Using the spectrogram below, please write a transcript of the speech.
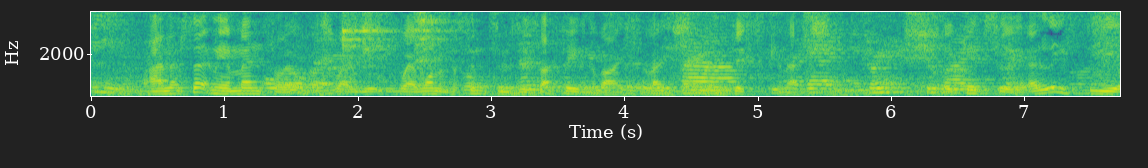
and it's certainly a mental illness where you, where one of the symptoms is that feeling of isolation and disconnection. It gives you at least the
